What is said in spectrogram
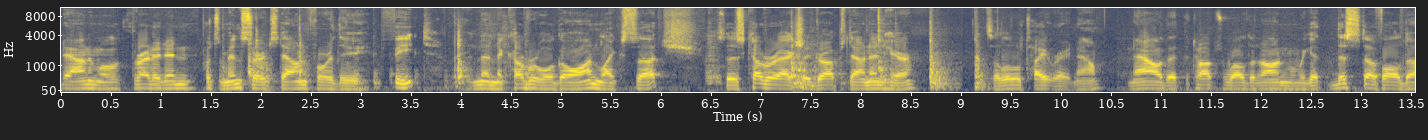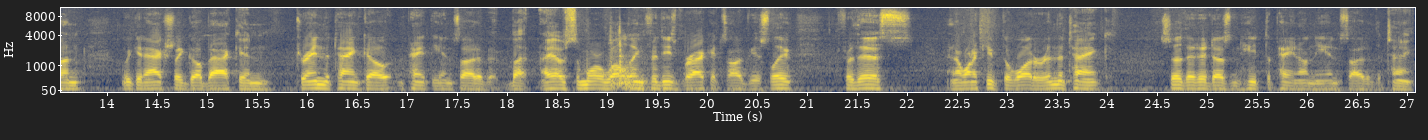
down and we'll thread it in, put some inserts down for the feet. And then the cover will go on like such. So this cover actually drops down in here. It's a little tight right now. Now that the top's welded on, when we get this stuff all done, we can actually go back and drain the tank out and paint the inside of it. But I have some more welding for these brackets, obviously, for this. And I wanna keep the water in the tank so that it doesn't heat the paint on the inside of the tank.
